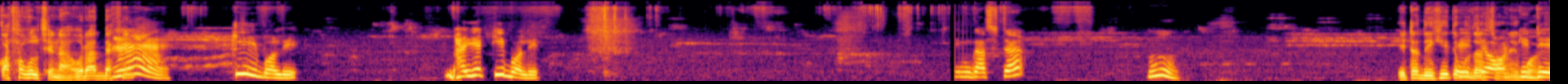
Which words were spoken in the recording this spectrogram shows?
কথা বলছে না ওরা দেখেন হ্যাঁ কি বলে? ভাইয়া কি বলে? নিম গাছটা? হুম। এটা দেখেই তো বোঝা যে যাচ্ছে অনেক অর্কিডে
